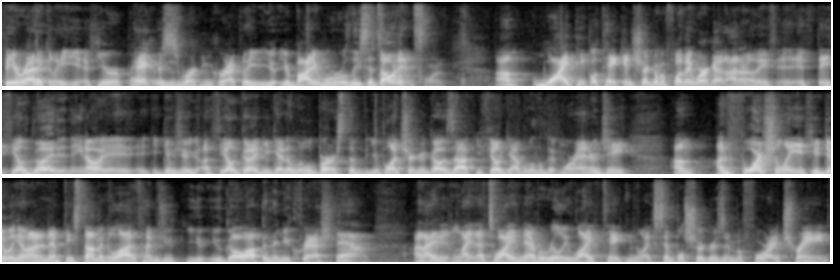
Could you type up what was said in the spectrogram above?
theoretically, if your pancreas is working correctly, you, your body will release its own insulin. Um, why people take in sugar before they work out? I don't know. They, if they feel good, you know, it, it, gives you a feel good. You get a little burst of your blood sugar goes up. You feel like you have a little bit more energy. Um, unfortunately, if you're doing it on an empty stomach, a lot of times you, you, you go up and then you crash down. And I didn't like. That's why I never really liked taking like simple sugars in before I trained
